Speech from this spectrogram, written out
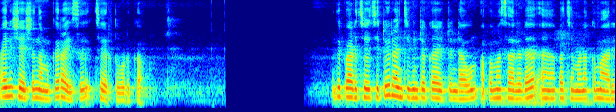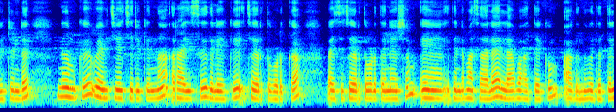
അതിന് ശേഷം നമുക്ക് റൈസ് ചേർത്ത് കൊടുക്കാം. ഇതിപ്പോൾ അടച്ചു വെച്ചിട്ട് ഒരു അഞ്ച് മിനിറ്റൊക്കെ ആയിട്ടുണ്ടാവും. അപ്പോൾ മസാലയുടെ പച്ചമണമൊക്കെ മാറിയിട്ടുണ്ട്. ഇനി നമുക്ക് വേവിച്ച് വെച്ചിരിക്കുന്ന റൈസ് ഇതിലേക്ക് ചേർത്ത് കൊടുക്കുക. റൈസ് ചേർത്ത് കൊടുത്തതിന് ശേഷം ഇതിന്റെ മസാല എല്ലാ ഭാഗത്തേക്കും ആകുന്ന വിധത്തിൽ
